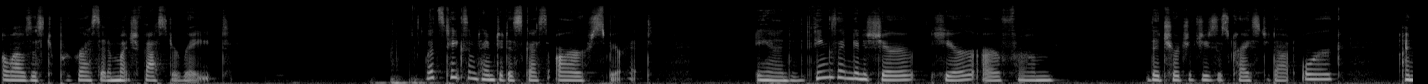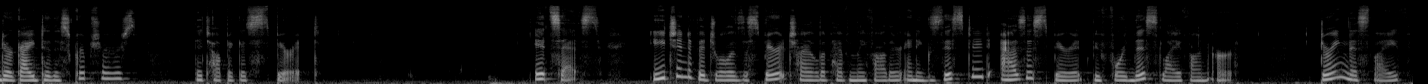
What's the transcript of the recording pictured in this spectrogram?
allows us to progress at a much faster rate. Let's take some time to discuss our spirit. And the things I'm going to share here are from the Church of Jesus churchofjesuschrist.org under Guide to the Scriptures. The topic is spirit. It says, each individual is a spirit child of Heavenly Father and existed as a spirit before this life on earth. During this life,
